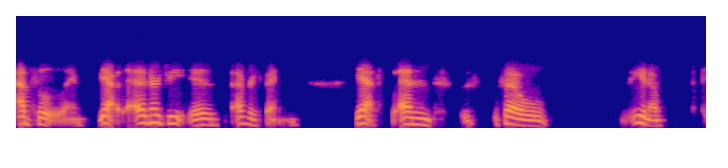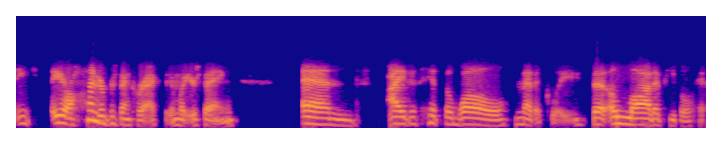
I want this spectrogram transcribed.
Absolutely. Yeah, energy is everything. Yes. And so, you know, you're 100% correct in what you're saying. And I just hit the wall medically that a lot of people hit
